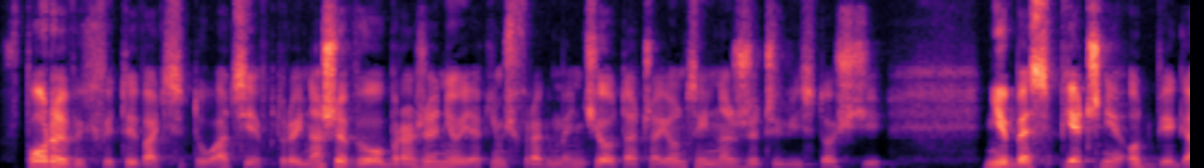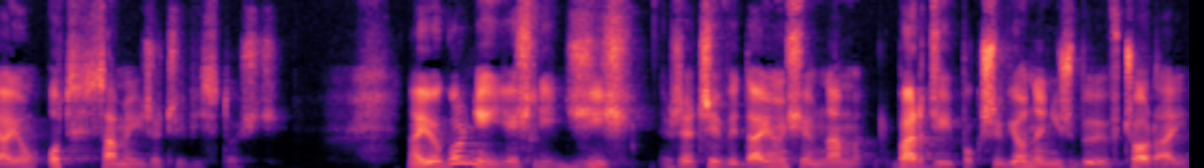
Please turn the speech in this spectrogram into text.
W porę wychwytywać sytuację, w której nasze wyobrażenie o jakimś fragmencie otaczającej nas rzeczywistości niebezpiecznie odbiegają od samej rzeczywistości. Najogólniej, jeśli dziś rzeczy wydają się nam bardziej pokrzywione niż były wczoraj,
